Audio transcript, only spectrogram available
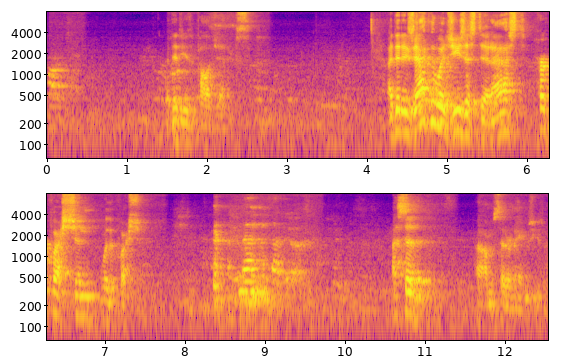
I did use apologetics. I did exactly what Jesus did. I asked her question with a question. I said, uh, I'm going to say her name, excuse me.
